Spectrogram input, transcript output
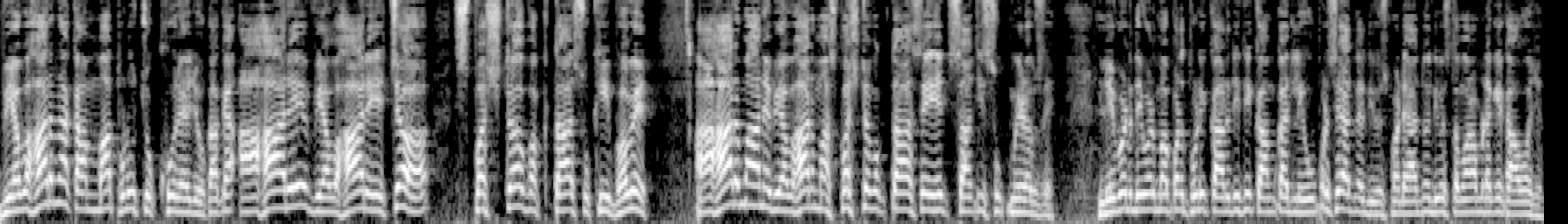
વ્યવહારના કામમાં થોડું ચોખ્ખું રહેજો, કારણ કે આહારે વ્યવહારે ચ સ્પષ્ટ વક્તા સુખી ભવે. આહારમાં અને વ્યવહારમાં સ્પષ્ટ વક્તા હશે, એ જ સાચી સુખ મેળવશે. લેવડ દેવડમાં પણ થોડી કાળજીથી કામકાજ લેવું પડશે આજના દિવસ માટે. આજનો દિવસ તમારા માટે કંઈક આવો છે.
